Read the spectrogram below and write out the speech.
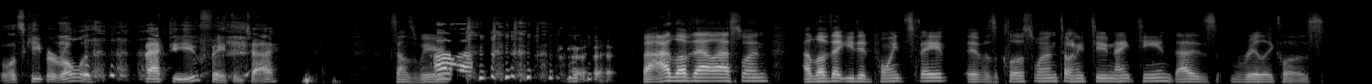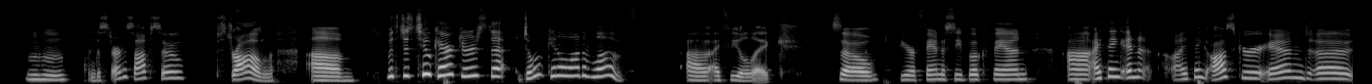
Well, let's keep it rolling. Back to you, Faith and Ty. Sounds weird. Uh, But I love that last one. I love that you did points, Faith. It was a close one, 22 19. That is really close. Mm-hmm. And to start us off so strong, um, with just two characters that don't get a lot of love, uh, I feel like. So if you're a fantasy book fan, uh, I think, and I think Oscar and uh,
